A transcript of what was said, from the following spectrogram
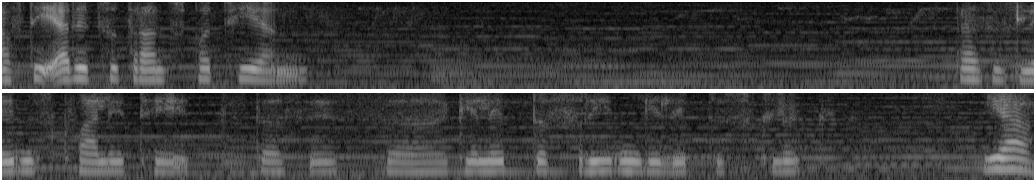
auf die Erde zu transportieren. Das ist Lebensqualität, das ist äh, gelebter Frieden, gelebtes Glück. Ja,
